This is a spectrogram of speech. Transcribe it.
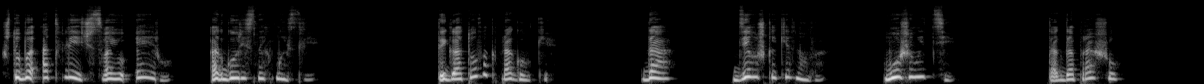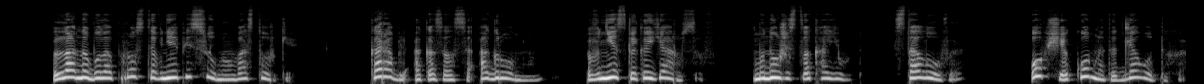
чтобы отвлечь свою Эйру от горестных мыслей. «Ты готова к прогулке?» «Да», — девушка кивнула. «Можем идти». «Тогда прошу». Лана была просто в неописуемом восторге. Корабль оказался огромным, в несколько ярусов, множество кают, столовая, общая комната для отдыха,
